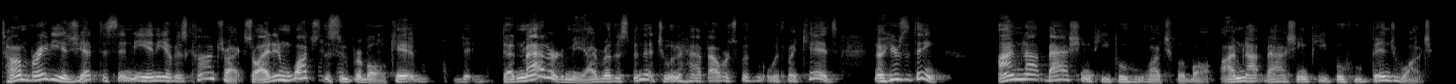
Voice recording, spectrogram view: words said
Tom Brady has yet to send me any of his contracts. So I didn't watch the Super Bowl. Can't, doesn't matter to me. I'd rather spend that two and a half hours with, with my kids. Now, here's the thing I'm not bashing people who watch football, I'm not bashing people who binge watch.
